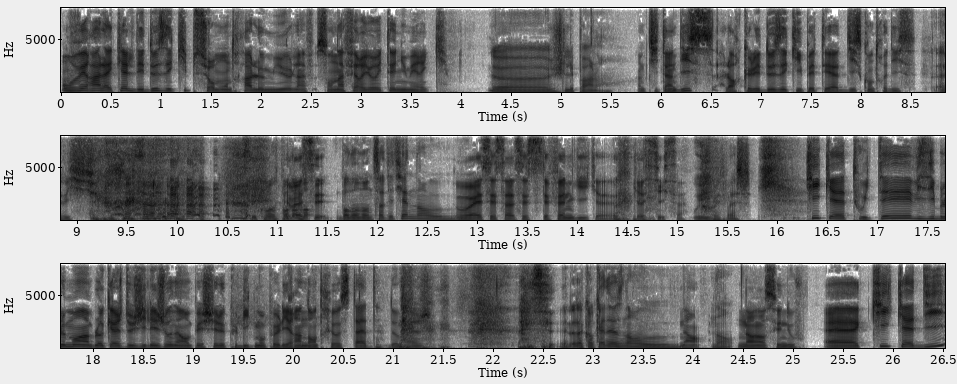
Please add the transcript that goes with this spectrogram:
On verra laquelle des deux équipes surmontera le mieux son infériorité numérique? Euh, je l'ai pas là. Un petit indice, alors que les deux équipes étaient à 10 contre 10. Ah oui. c'est quoi pendant, c'est- pendant Nantes Saint-Etienne, non ou- Ouais, c'est ça, c'est Stéphane Guy qui a, qui a dit ça. Oui. Ouais, vache. Qui a tweeté Visiblement, un blocage de gilets jaunes a empêché le public montpellierin d'entrer au stade. Dommage. C'est la cancaneuse, non ou... non, Non. non, non, c'est nous. Euh, qui a dit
